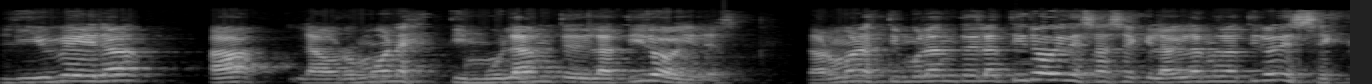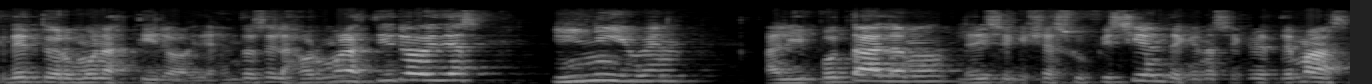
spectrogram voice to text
libera a la hormona estimulante de la tiroides. La hormona estimulante de la tiroides hace que la glándula tiroides secrete hormonas tiroides. Entonces las hormonas tiroides inhiben al hipotálamo, le dice que ya es suficiente, que no secrete más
